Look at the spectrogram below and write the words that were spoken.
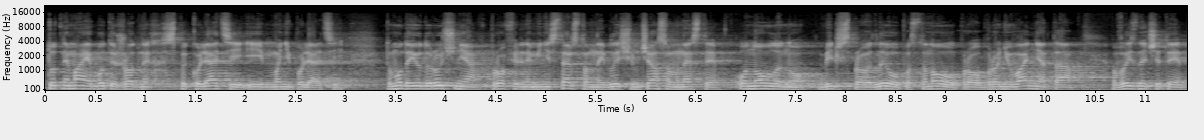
Тут не має бути жодних спекуляцій і маніпуляцій. Тому даю доручення профільним міністерствам найближчим часом внести оновлену, більш справедливу постанову про бронювання та визначити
